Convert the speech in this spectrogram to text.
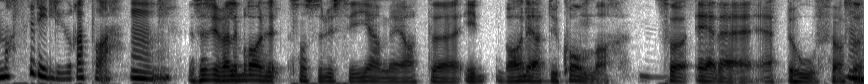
masse de lurer på. Jeg syns det er veldig bra, sånn som du sier, med at uh, i, bare det at du kommer, så er det et behov. Altså,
